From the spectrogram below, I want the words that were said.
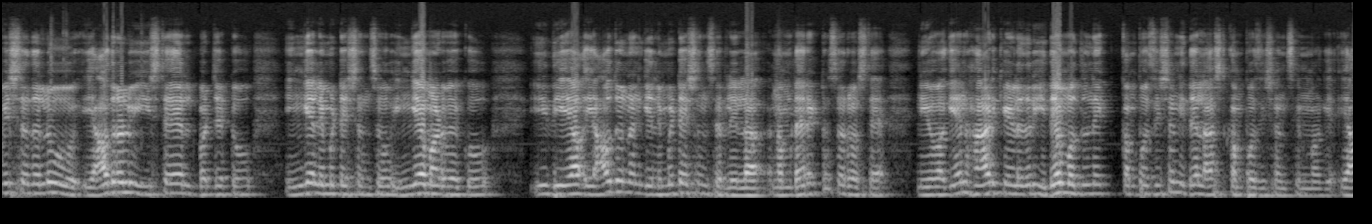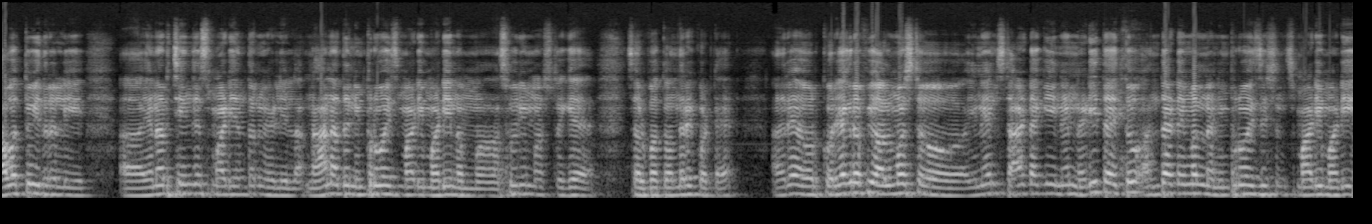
ವಿಷಯದಲ್ಲೂ ಯಾವ್ದ್ರಲ್ಲೂ ಇಷ್ಟೇ ಬಡ್ಜೆಟು ಹಿಂಗೆ ಲಿಮಿಟೇಷನ್ಸು ಹಿಂಗೆ ಮಾಡಬೇಕು. ಇದು ಯಾವುದು ನನಗೆ ಲಿಮಿಟೇಷನ್ಸ್ ಇರಲಿಲ್ಲ. ನಮ್ಮ ಡೈರೆಕ್ಟರ್ ಸರ್ ಅಷ್ಟೇ. ನೀವು ಇವಾಗ ಏನು ಹಾಡು ಕೇಳಿದ್ರೆ, ಇದೇ ಮೊದಲನೇ ಕಂಪೋಸಿಷನ್ ಇದೇ ಲಾಸ್ಟ್ ಕಂಪೋಸಿಷನ್ ಸಿನಿಮಾಗೆ. ಯಾವತ್ತೂ ಇದರಲ್ಲಿ ಏನಾದ್ರು ಚೇಂಜಸ್ ಮಾಡಿ ಅಂತಲೂ ಹೇಳಿಲ್ಲ. ನಾನು ಅದನ್ನ ಇಂಪ್ರೂವೈಸ್ ಮಾಡಿ ಮಾಡಿ ನಮ್ಮ ಸೂರಿ ಮಾಸ್ಟರ್ಗೆ ಸ್ವಲ್ಪ ತೊಂದರೆ ಕೊಟ್ಟೆ. ಆದರೆ ಅವ್ರ ಕೊರಿಯೋಗ್ರಫಿ ಆಲ್ಮೋಸ್ಟ್ ಇನ್ನೇನು ಸ್ಟಾರ್ಟ್ ಆಗಿ ಇನ್ನೇನು ನಡೀತಾ ಇತ್ತು ಅಂತ ಟೈಮಲ್ಲಿ ನಾನು ಇಂಪ್ರೂವೈಸೇಷನ್ಸ್ ಮಾಡಿ ಮಾಡಿ,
